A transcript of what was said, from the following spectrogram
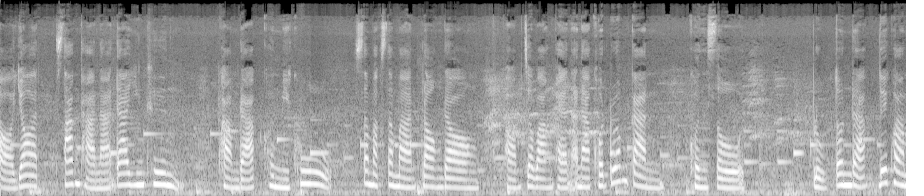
ต่อยอดสร้างฐานะได้ยิ่งขึ้น ความรักคนมีคู่ สมัครสมานปลองดอง พร้อมจะวางแผนอนาคตร่วมกัน คนโสด ปลูกต้นรักด้วยความ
